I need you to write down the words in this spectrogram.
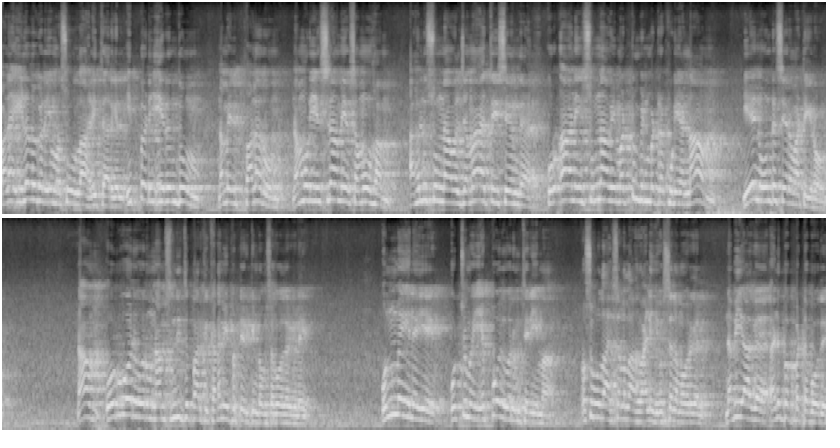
பல இழவுகளையும் ரசூலுல்லாஹ் அளித்தார்கள். இப்படி இருந்தும் நம்மில் பலரும் நம்முடைய இஸ்லாமிய சமூகம் அஹ்லு சுன்னாவல் ஜமாஅத்தை சேர்ந்த குர்ஆனை சுன்னாவை மட்டும் பின்பற்றக்கூடிய நாம் ஏன் ஒன்று சேர மாட்டேங்கிறோம் நாம் ஒவ்வொருவரும் நாம் சிந்தித்து பார்க்க கடமைப்பட்டு இருக்கின்றோம் சகோதரர்களே. உண்மையிலேயே ஒற்றுமை எப்போது வரும் தெரியுமா? ரசூல்லா ஸல்லல்லாஹு அலி வசலம் அவர்கள் நபியாக அனுப்பப்பட்ட போது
